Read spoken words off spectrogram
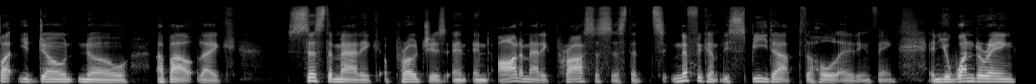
but you don't know about like systematic approaches and, and automatic processes that significantly speed up the whole editing thing. And you're wondering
